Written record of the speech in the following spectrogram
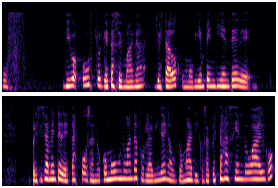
uf, Digo, uff, porque esta semana yo he estado como bien pendiente de precisamente de estas cosas, ¿no? Cómo uno anda por la vida en automático. O sea, tú estás haciendo algo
